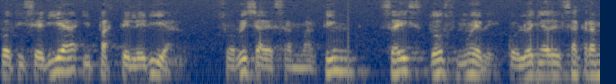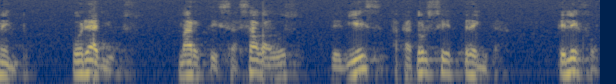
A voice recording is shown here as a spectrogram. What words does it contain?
roticería y pastelería, Zorrilla de San Martín, 629, Colonia del Sacramento. Horarios, martes a sábados de 10 a 14.30. Teléfono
